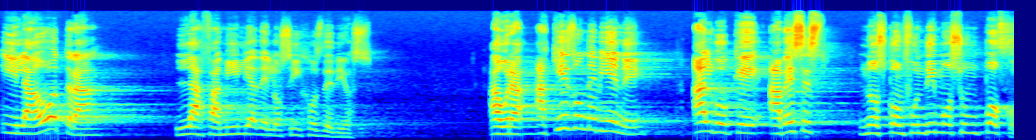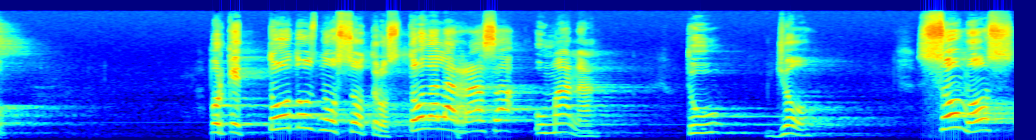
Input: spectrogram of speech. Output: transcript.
y la otra, la familia de los hijos de Dios. Ahora, aquí es donde viene algo que a veces nos confundimos un poco. Porque todos nosotros, toda la raza humana, tú, yo, somos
